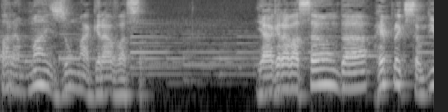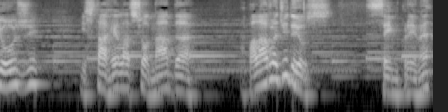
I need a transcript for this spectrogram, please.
para mais uma gravação. E a gravação da reflexão de hoje está relacionada à palavra de Deus, sempre, né?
